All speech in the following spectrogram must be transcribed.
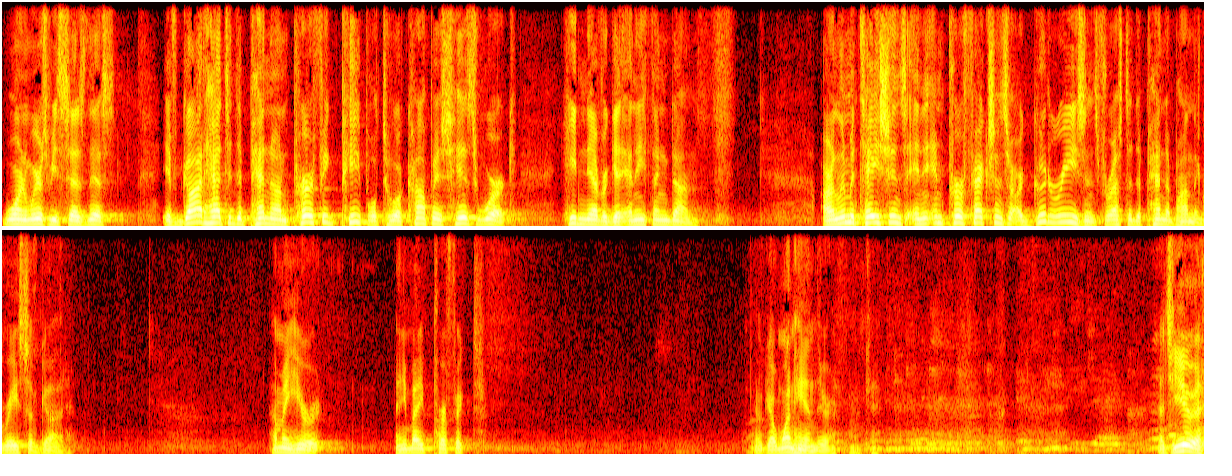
Warren Wiersbe says this If God had to depend on perfect people to accomplish his work, he'd never get anything done. Our limitations and imperfections are good reasons for us to depend upon the grace of God. How many here? Anybody perfect? I've got one hand there. Okay. That's you.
